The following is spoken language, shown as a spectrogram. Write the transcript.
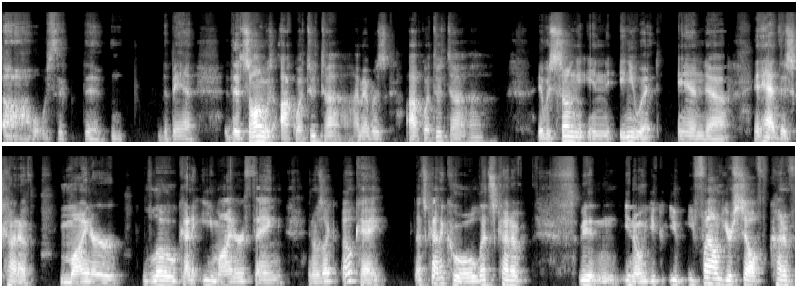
oh, what was the the the band? The song was Aqua Tuta. I remember it was Aqua Tuta it was sung in Inuit and uh, it had this kind of minor, low kind of E minor thing. And I was like, okay, that's kind of cool. Let's kind of, you know, you, you, you found yourself kind of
